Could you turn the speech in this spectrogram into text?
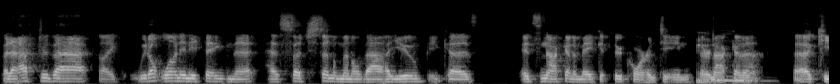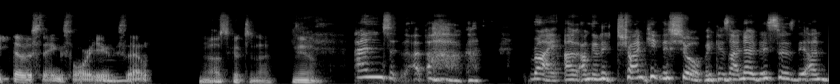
But after that, like we don't want anything that has such sentimental value because it's not going to make it through quarantine. They're not going to uh, keep those things for you. Mm. So that's good to know. Yeah. And uh, oh god, right. I, am going to try and keep this short because I know this was the um,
